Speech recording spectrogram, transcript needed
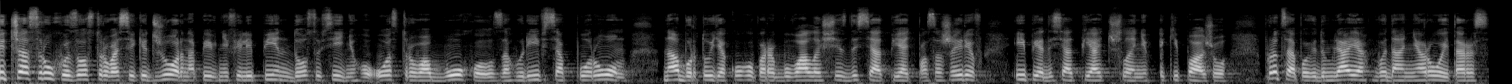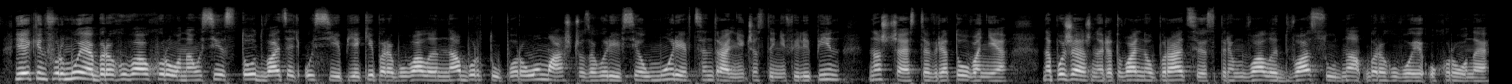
Під час руху з острова Сікіджор на півдні Філіппін до сусіднього острова Бохол загорівся пором, на борту якого перебували 65 пасажирів і 55 членів екіпажу. Про це повідомляє видання Reuters. Як інформує берегова охорона, усі 120 осіб, які перебували на борту порома, що загорівся у морі в центральній частині Філіппін, на щастя, врятовані. На пожежно-рятувальну операцію спрямували два судна берегової охорони.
